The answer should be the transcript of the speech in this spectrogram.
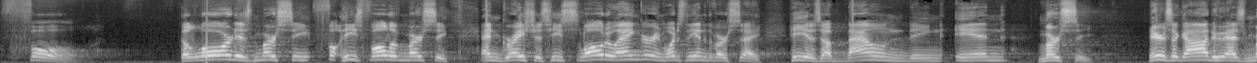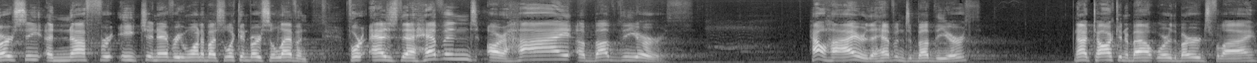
full. The Lord is mercy, He's full of mercy and gracious. He's slow to anger, and what does the end of the verse say? He is abounding in mercy. Here's a God who has mercy enough for each and every one of us. Look in verse 11. For as the heavens are high above the earth, how high are the heavens above the earth? Not talking about where the birds fly,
